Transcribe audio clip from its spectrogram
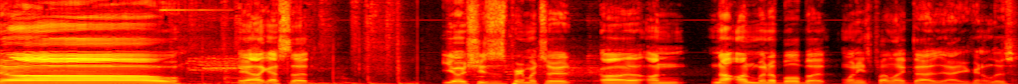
No. Yeah, like I said, Yoshi's is pretty much a uh, un not unwinnable, but when he's playing like that, yeah, you're gonna lose.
